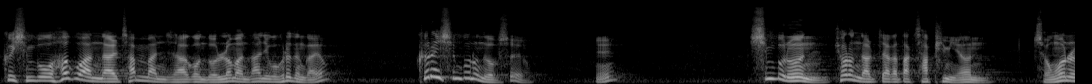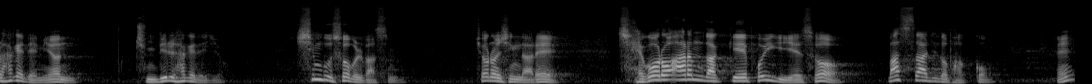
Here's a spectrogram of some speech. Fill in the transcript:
그 신부가 허구한 날 잠만 자고 놀러만 다니고 그러던가요? 그런 신부는 없어요. 예? 신부는 결혼 날짜가 딱 잡히면 정혼을 하게 되면 준비를 하게 되죠. 신부 수업을 받습니다. 결혼식 날에 최고로 아름답게 보이기 위해서 마사지도 받고 예?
